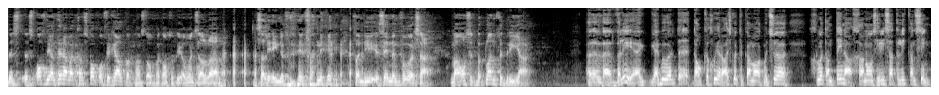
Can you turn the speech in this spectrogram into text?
dis is of die antenne wat gaan stop of die geld wat gaan stop wat ons op die ouens sal uh, sal die einde van die van die sending veroorsaak. Maar ons het beplan vir 3 jaar. Uh, uh Willie, jy behoort uh, dalk 'n goeie raaiskoot te kan maak met so groot antenne gaan ons hierdie satelliet kan sien.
